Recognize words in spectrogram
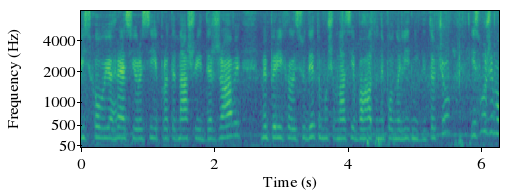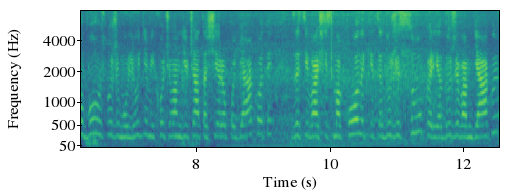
військовою агресією Росії проти нашої держави, ми переїхали сюди, тому що в нас є багато неповнолітніх діточок. І служимо Богу, служимо людям. І хочу вам, дівчата, щиро подякувати за ці ваші смаколики. Це дуже супер. Я дуже вам дякую.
